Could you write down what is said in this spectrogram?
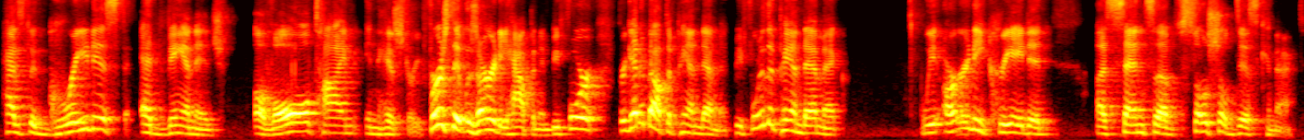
has the greatest advantage of all time in history. First, it was already happening before, forget about the pandemic. Before the pandemic, we already created a sense of social disconnect.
